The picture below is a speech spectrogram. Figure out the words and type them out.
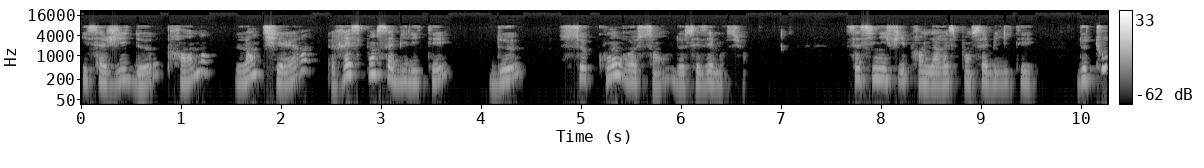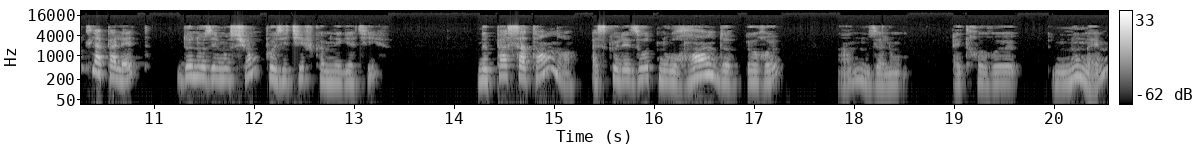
Il s'agit de prendre l'entière responsabilité de ce qu'on ressent de ces émotions. Ça signifie prendre la responsabilité de toute la palette de nos émotions, positives comme négatives. Ne pas s'attendre à ce que les autres nous rendent heureux. Hein, nous allons être heureux nous-mêmes.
